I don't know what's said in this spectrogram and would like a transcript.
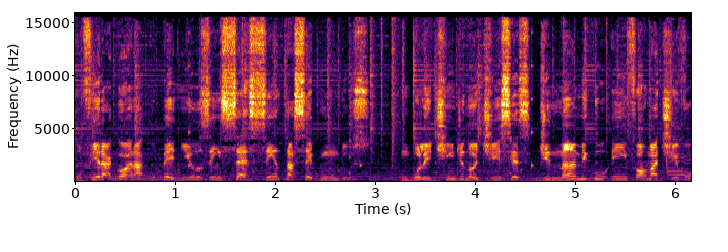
Confira agora o BNews em 60 segundos. Um boletim de notícias dinâmico e informativo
